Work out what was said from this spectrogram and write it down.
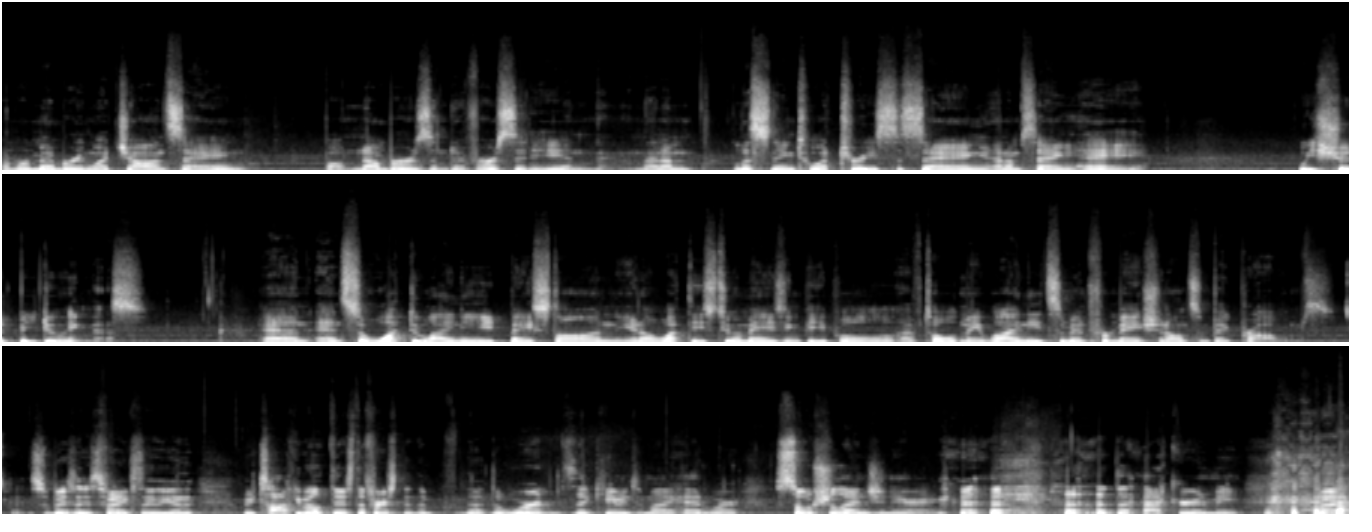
I'm remembering what John's saying about numbers and diversity, and, and then I'm listening to what Teresa's saying, and I'm saying, hey, we should be doing this. And, and so what do I need based on you know what these two amazing people have told me? Well, I need some information on some big problems. Okay, so basically, it's funny because when we're talking about this, the first the, the, the words that came into my head were social engineering, the hacker in me. But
